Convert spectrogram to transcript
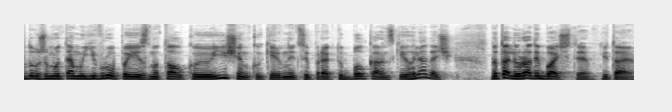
Продовжимо тему Європи із Наталкою Іщенко, керівницею проекту Балканський оглядач. Наталю, радий бачити. Вітаю.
